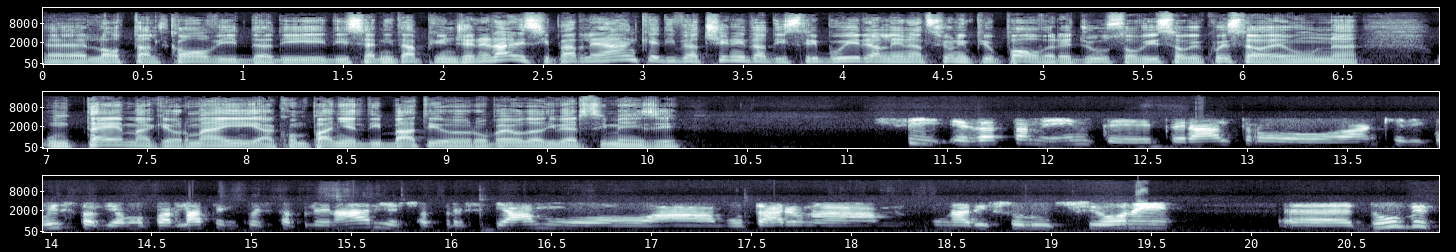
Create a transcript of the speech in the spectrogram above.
eh, lotta al Covid, di, di sanità più in generale, si parlerà anche di vaccini da distribuire alle nazioni più povere, giusto? Visto che questo è un, un tema che ormai accompagna il dibattito europeo da diversi mesi? Sì, esattamente, peraltro anche di questo abbiamo parlato in questa plenaria e ci apprestiamo a votare una, una risoluzione eh, dove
